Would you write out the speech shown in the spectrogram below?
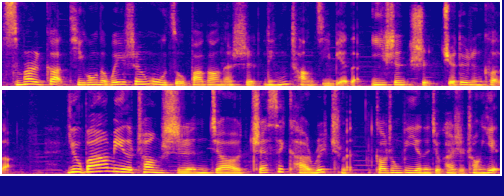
，Smart Gut 提供的微生物组报告呢是临床级别的，医生是绝对认可的。Ubami 的创始人叫 Jessica Richmond，高中毕业呢就开始创业。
